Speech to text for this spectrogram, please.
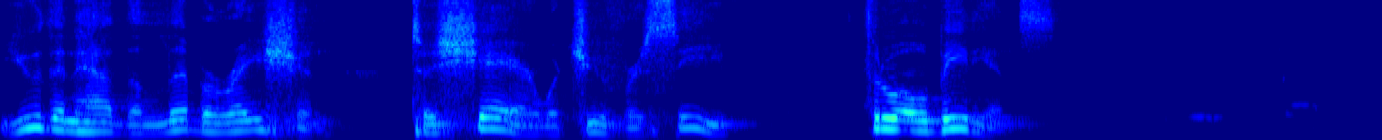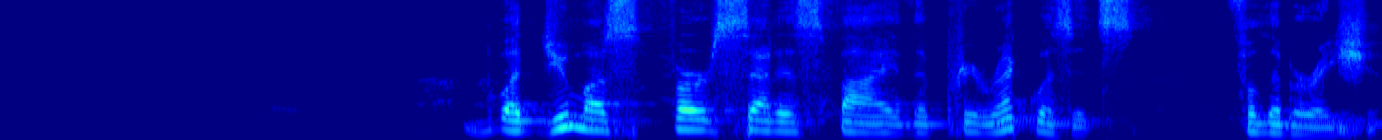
you then have the liberation to share what you've received through obedience. But you must first satisfy the prerequisites for liberation.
